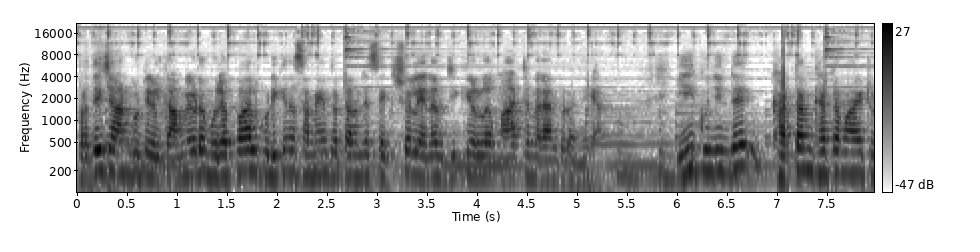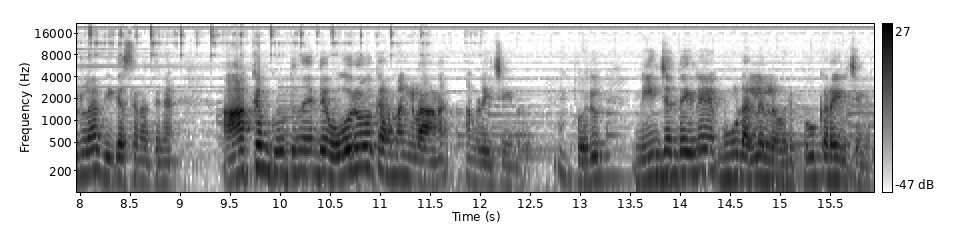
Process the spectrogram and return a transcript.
പ്രത്യേകിച്ച് ആൺകുട്ടികൾക്ക് അമ്മയുടെ മുലപ്പാൽ കുടിക്കുന്ന സമയം തൊട്ട് അവന്റെ സെക്ഷൽ എനർജിക്കുള്ള മാറ്റം വരാൻ തുടങ്ങുകയാണ് ഈ കുഞ്ഞിന്റെ ഘട്ടം ഘട്ടമായിട്ടുള്ള വികസനത്തിന് ആക്കം കൂട്ടുന്നതിന്റെ ഓരോ കർമ്മങ്ങളാണ് നമ്മൾ ഈ ചെയ്യുന്നത്. ഇപ്പോൾ ഒരു മീൻചന്തയിലെ മൂടല്ലല്ലോ ഒരു പൂക്കടയിൽ ചെല്ലും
